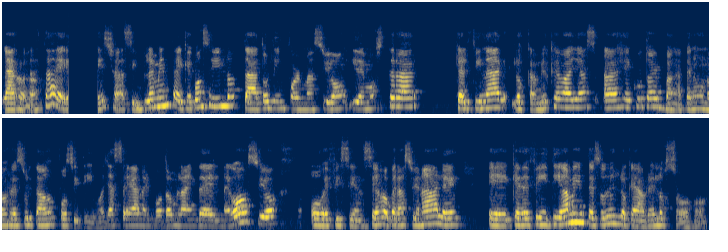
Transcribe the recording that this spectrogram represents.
La rueda está hecha. Simplemente hay que conseguir los datos, la información y demostrar que al final los cambios que vayas a ejecutar van a tener unos resultados positivos, ya sea en el bottom line del negocio o eficiencias operacionales, eh, que definitivamente eso es lo que abre los ojos.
